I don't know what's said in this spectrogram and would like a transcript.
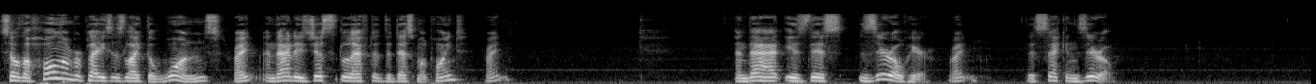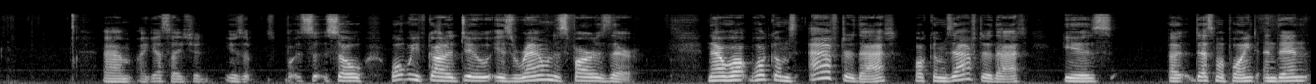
So the whole number place is like the ones, right? And that is just to the left of the decimal point, right? And that is this zero here, right? The second zero. Um, I guess I should use it. So, so what we've got to do is round as far as there. Now what, what comes after that, what comes after that is a decimal point and then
